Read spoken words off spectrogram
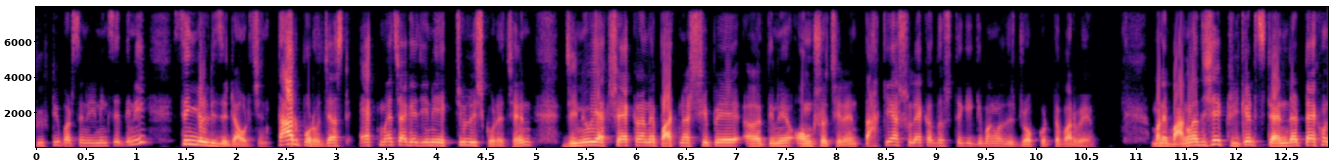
ফিফটি পার্সেন্ট ইনিংসে তিনি সিঙ্গেল ডিজিট আউট ছিলেন তারপরও জাস্ট এক ম্যাচ আগে যিনি একচল্লিশ করেছেন, যিনি ওই একশো এক রানে পার্টনারশিপে তিনি অংশ ছিলেন, তাকে আসলে একাদশ থেকে কি বাংলাদেশ ড্রপ করতে পারবে? মানে বাংলাদেশের ক্রিকেট স্ট্যান্ডার্ডটা এখন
